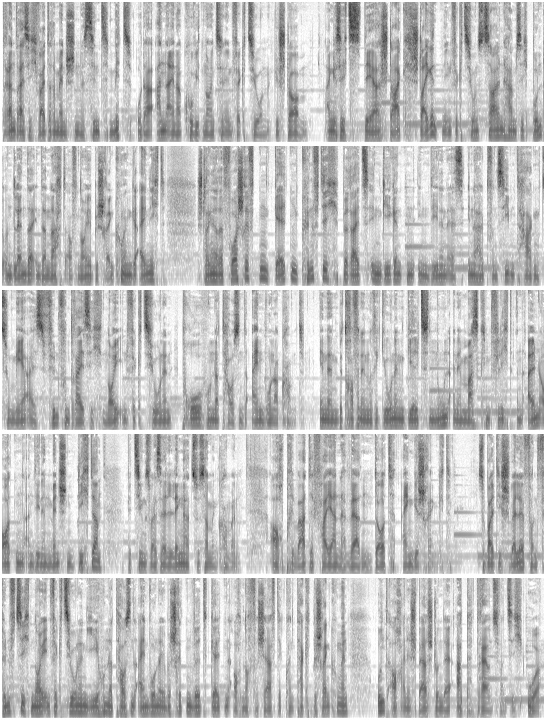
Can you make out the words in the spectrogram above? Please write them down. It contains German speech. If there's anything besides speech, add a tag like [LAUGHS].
33 weitere Menschen sind mit oder an einer Covid-19-Infektion gestorben. Angesichts der stark steigenden Infektionszahlen haben sich Bund und Länder in der Nacht auf neue Beschränkungen geeinigt. Strengere Vorschriften gelten künftig bereits in Gegenden, in denen es innerhalb von sieben Tagen zu mehr als 35 Neuinfektionen pro 100.000 Einwohner kommt. In den betroffenen Regionen gilt nun eine Maskenpflicht an allen Orten, an denen Menschen dichter bzw. länger zusammenkommen. Auch private Feiern werden dort eingeschränkt. Sobald die Schwelle von 50 Neuinfektionen je 100.000 Einwohner überschritten wird, gelten auch noch verschärfte Kontaktbeschränkungen und auch eine Sperrstunde ab 23 Uhr.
